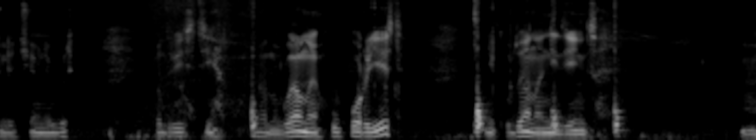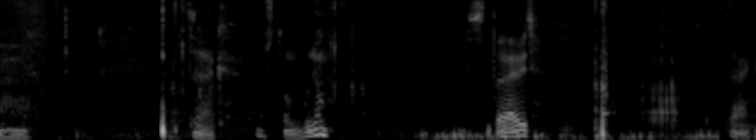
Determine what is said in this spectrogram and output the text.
или чем-нибудь подвести. Ладно, главное упор есть никуда она не денется. Так, ну что, будем ставить. Так,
